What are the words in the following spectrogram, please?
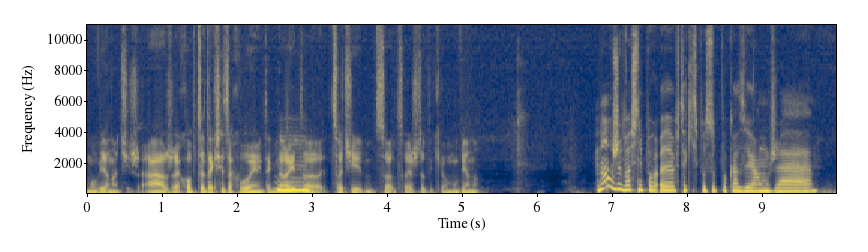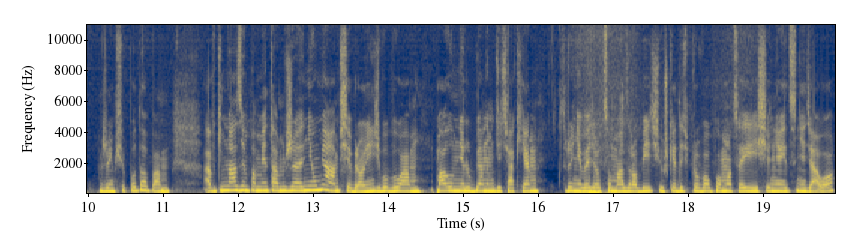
mówiono ci, że a, że chłopcy tak się zachowują i tak dalej, to co ci, co, co jeszcze takiego mówiono? No, że właśnie po, e, w taki sposób pokazują, że, że im się podobam. A w gimnazjum pamiętam, że nie umiałam się bronić, bo byłam małym, nielubianym dzieciakiem, który nie wiedział, co ma zrobić. Już kiedyś próbował pomocy i się nic nie działo.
